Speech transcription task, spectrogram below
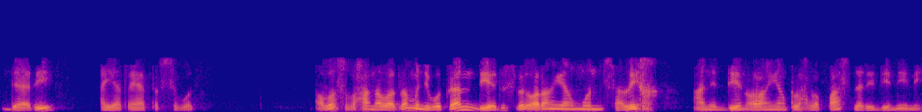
dari ayat-ayat tersebut. Allah Subhanahu wa taala menyebutkan dia itu sebagai orang yang munsalih anidin, orang yang telah lepas dari din ini.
